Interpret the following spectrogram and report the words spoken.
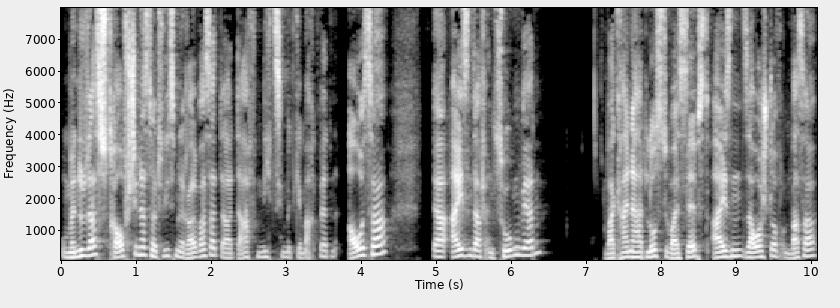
Und wenn du das draufstehen hast, natürliches Mineralwasser, da darf nichts mit gemacht werden, außer äh, Eisen darf entzogen werden weil keiner hat Lust, du weißt selbst, Eisen, Sauerstoff und Wasser,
